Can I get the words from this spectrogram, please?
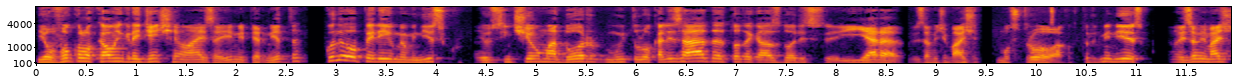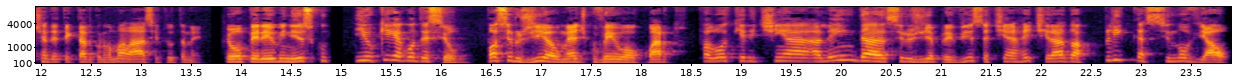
E eu vou colocar um ingrediente mais aí, me permita. Quando eu operei o meu menisco, eu sentia uma dor muito localizada, todas aquelas dores, e era, o exame de imagem mostrou a ruptura do menisco. No exame de imagem tinha detectado cronomalácia e tudo também. Eu operei o menisco, e o que, que aconteceu? Pós-cirurgia, o médico veio ao quarto, falou que ele tinha, além da cirurgia prevista, tinha retirado a plica sinovial.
